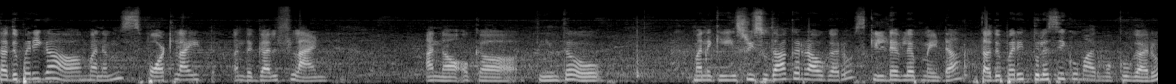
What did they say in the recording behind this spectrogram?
తదుపరిగా మనం spotlight and the gulf land అన్న ఒక దీంతో మనకి శ్రీ సుధాకర్ రావు గారు స్కిల్ డెవలప్మెంట్ తదుపరి తులసి కుమార్ ముక్కు గారు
